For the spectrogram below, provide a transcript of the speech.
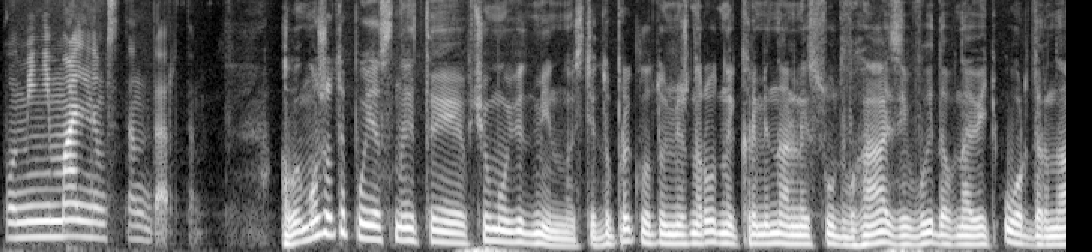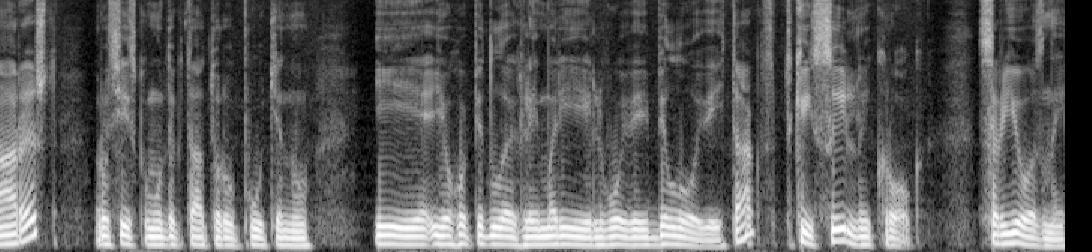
по мінімальним стандартам. А ви можете пояснити, в чому відмінності? До прикладу, Міжнародний кримінальний суд в Газі видав навіть ордер на арешт російському диктатору Путіну і його підлеглій Марії Львовій Біловій. Так, такий сильний крок, серйозний.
